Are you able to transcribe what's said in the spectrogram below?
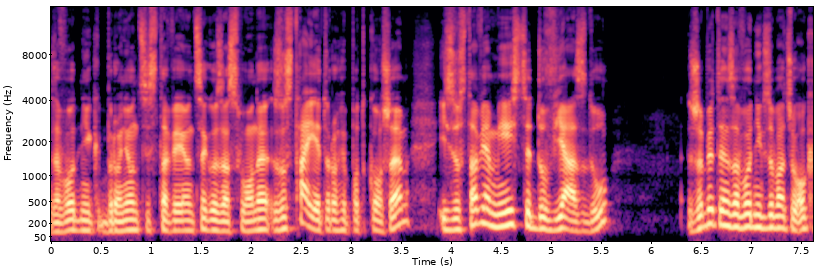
zawodnik broniący stawiającego zasłonę zostaje trochę pod koszem i zostawia miejsce do wjazdu, żeby ten zawodnik zobaczył, ok,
